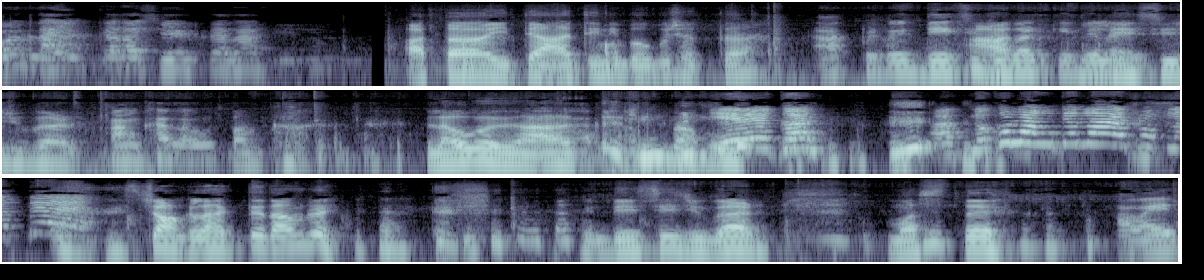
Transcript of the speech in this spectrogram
लाईक करा शेअर करा. आता इथे आतीने बघू शकता. आग आग- जुगाड केलेला आहे. देसी जुगाड. पंखा लावून. पंखा. लावू ग आग. शॉक लागते थांब रे. देसी जुगाड. मस्त. हवा येत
